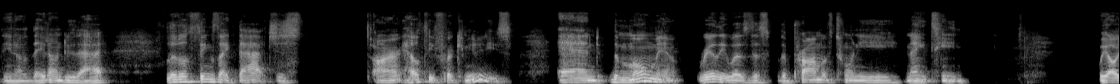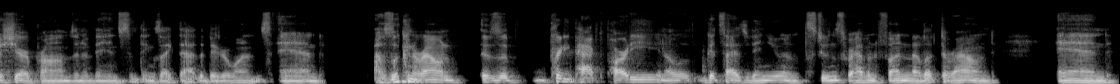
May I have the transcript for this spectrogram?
You know, they don't do that. Little things like that just aren't healthy for communities. And the moment really was this the prom of 2019. We always share proms and events and things like that, the bigger ones. And I was looking around. It was a pretty packed party, you know, good sized venue, and students were having fun. And I looked around, and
